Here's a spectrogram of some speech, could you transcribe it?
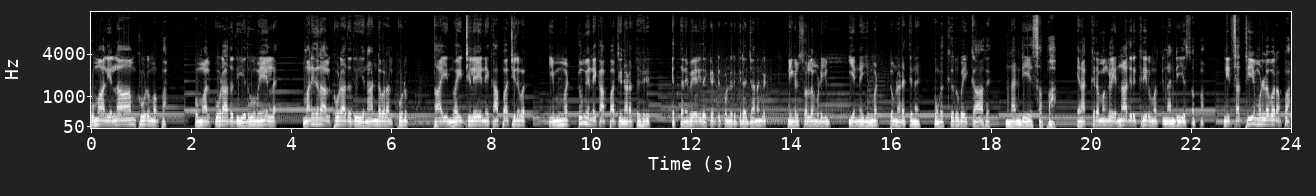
உமால் எல்லாம் கூடும் அப்பா. உம்மால் கூடாதது எதுவுமே இல்லை. மனிதனால் கூடாதது என் ஆண்டவரால் கூடும். தாயின் வயிற்றிலே என்னை காப்பாற்றினவர். இம்மட்டும் என்னை காப்பாற்றி நடத்துகிறீர். எத்தனை பேர் இதை கேட்டுக்கொண்டிருக்கிற ஜனங்கள்? நீங்கள் சொல்ல முடியும் என்னை இம்மட்டும் நடத்தின உங்க கிருபைக்காக நன்றி ஏசப்பா. என் அக்கிரமங்களை என்னாதிருக்கிறீர் உமக்கு நன்றி ஏசப்பா. நீர் சத்தியம் உள்ளவர் அப்பா.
